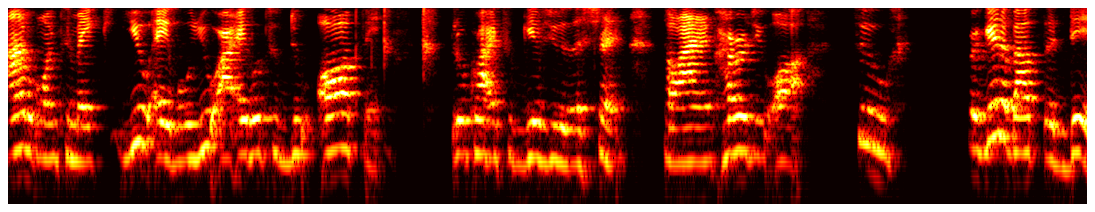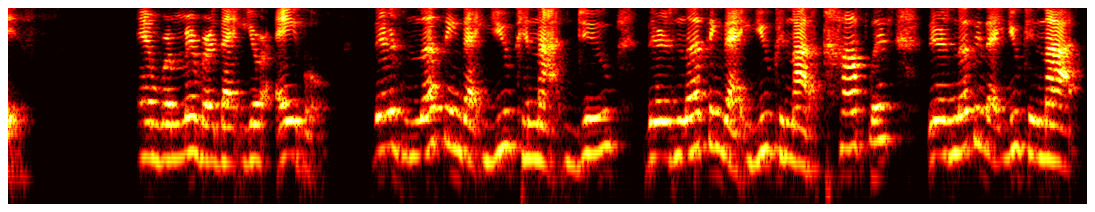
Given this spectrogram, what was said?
I'm going to make you able. You are able to do all things through Christ who gives you the strength. So I encourage you all to Forget about the dis and remember that you're able. There's nothing that you cannot do. There's nothing that you cannot accomplish. There's nothing that you cannot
